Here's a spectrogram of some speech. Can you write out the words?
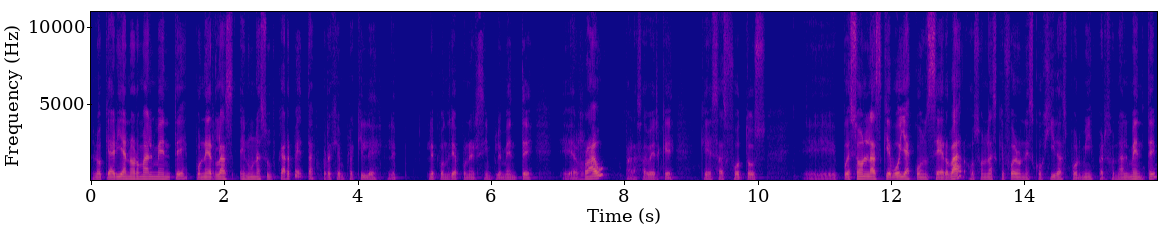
lo que haría normalmente, ponerlas en una subcarpeta. Por ejemplo, aquí le, le, pondría poner simplemente eh, RAW para saber que que esas fotos eh, pues son las que voy a conservar o son las que fueron escogidas por mí personalmente.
